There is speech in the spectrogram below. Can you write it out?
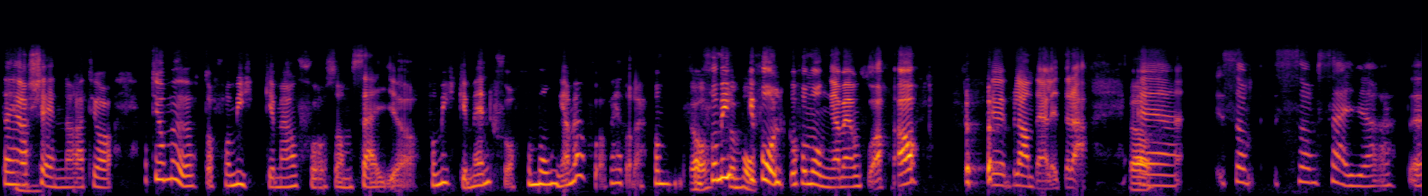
Där jag mm. känner att jag, att jag möter för mycket människor som säger, för mycket människor, för många människor, vad heter det? För, för, ja, för mycket för folk och för många människor. Ja, blandar jag lite där. Ja. Eh, som, som säger att eh,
